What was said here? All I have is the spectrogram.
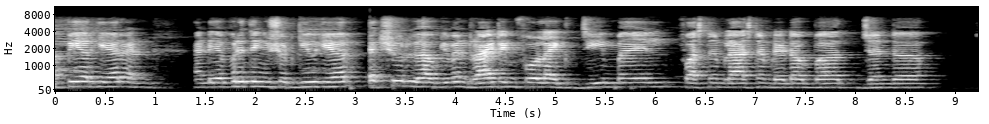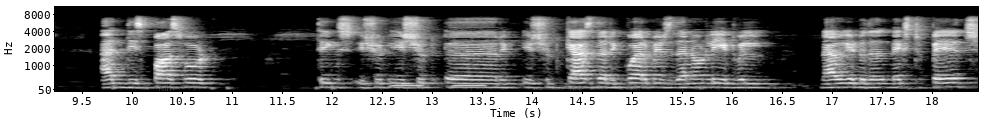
appear here and and everything you should give here. Make sure you have given right info like gmail first name last name date of birth gender and this password things. You should you should uh, you should catch the requirements then only it will navigate to the next page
